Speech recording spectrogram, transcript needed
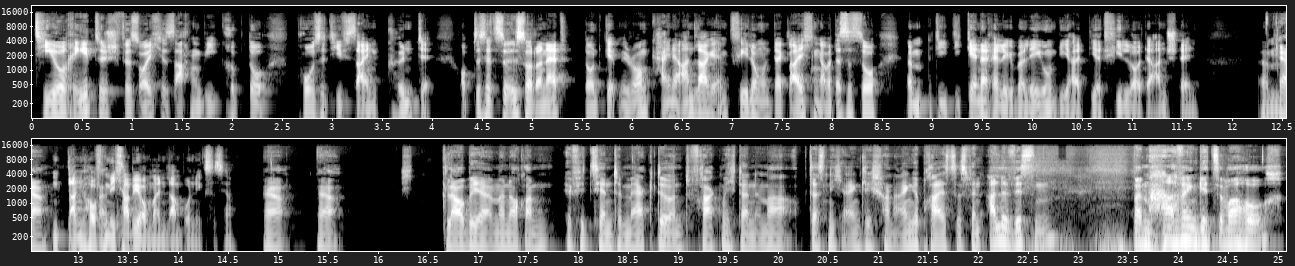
theoretisch für solche Sachen wie Krypto positiv sein könnte. Ob das jetzt so ist oder nicht, don't get me wrong, keine Anlageempfehlung und dergleichen, aber das ist so ähm, die, die generelle Überlegung, die halt, die halt viele Leute anstellen. Ähm, ja. Und dann hoffentlich also, habe ich auch meinen Lambo nächstes Jahr. Ja, ja. glaube ja immer noch an effiziente Märkte und frage mich dann immer, ob das nicht eigentlich schon eingepreist ist. Wenn alle wissen, beim Halving geht's immer hoch,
